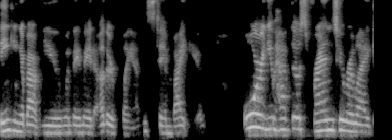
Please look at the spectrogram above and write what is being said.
thinking about you when they made other plans to invite you. Or you have those friends who are like,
